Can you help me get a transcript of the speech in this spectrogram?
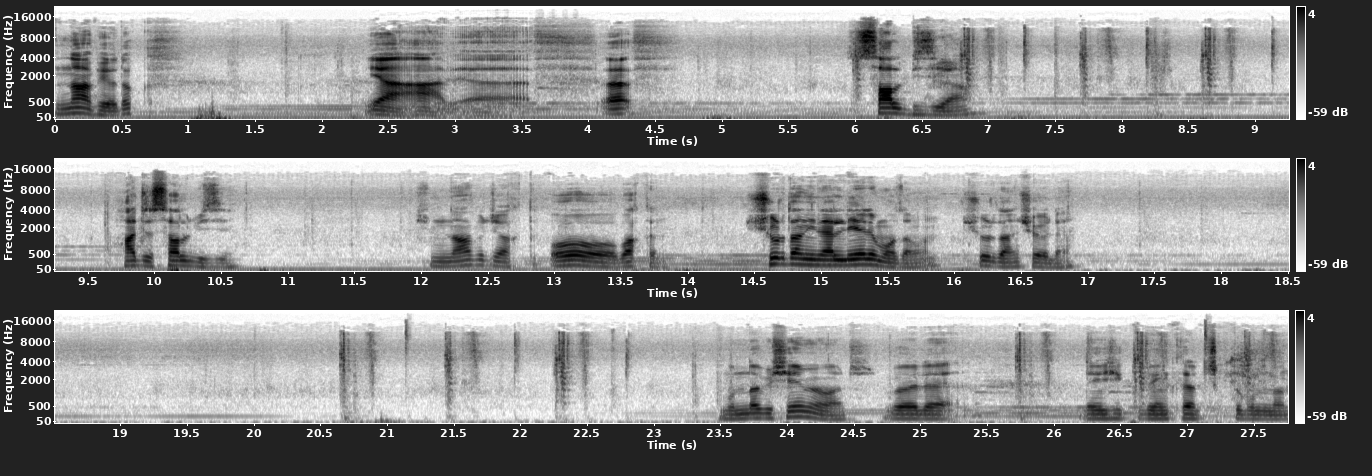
ne yapıyorduk? Ya abi öf, öf. Sal bizi ya. Hadi sal bizi. Şimdi ne yapacaktık? Oo bakın. Şuradan ilerleyelim o zaman. Şuradan şöyle. Bunda bir şey mi var? Böyle değişik renkler çıktı bundan.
